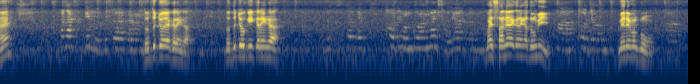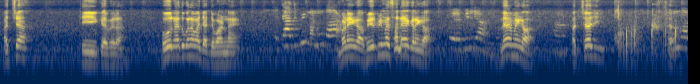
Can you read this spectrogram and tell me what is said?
ਹੈ? ਦੁੱਧ ਚੋਇਆ ਕਰੇਗਾ। ਦੁੱਧ ਚੋ ਕੀ ਕਰੇਗਾ? ਮੈਂ ਸਾਲਿਆ ਲਿਆ ਕਰੇਗਾ ਤੂੰ ਵੀ? ਮੇਰੇ ਵਾਂਗੂ? ਅੱਛਾ। ਠੀਕ ਹੈ ਫਿਰ। ਹੋਰ ਨਾ ਤੂੰ ਕਹਿੰਦਾ ਮੈਂ ਜੱਜ ਬਣਨਾ ਹੈ। ਜੱਜ ਵੀ ਬਣੂੰਗਾ ਬਣੇਗਾ ਫਿਰ ਵੀ ਮੈਂ ਮੈਸਾਂ ਲਿਆ ਕਰੇਗਾ। ਲੈ ਵੀ ਅੱਛਾ ਜੀ। ਅੱਛਾ। ਬਣੂੰਗਾ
